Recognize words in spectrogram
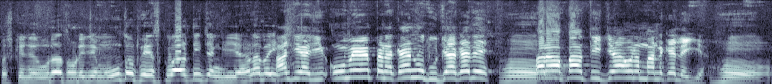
ਖੁਸ਼ਕ ਜ਼ਰੂਰ ਆ ਥੋੜੀ ਜਿਹੀ ਮੂੰਹ ਤੋਂ ਫੇਸ ਕੁਆਲਿਟੀ ਚੰਗੀ ਆ ਹਨਾ ਬਾਈ? ਹਾਂਜੀ ਹਾਂਜੀ ਉਵੇਂ ਭੈਣਾ ਕਹਿਣ ਨੂੰ ਦੂਜਾ ਕਹਦੇ ਪਰ ਆਪਾਂ ਤੀਜਾ ਉਹਨਾਂ ਮੰਨ ਕੇ ਲਈ ਆ ਹੂੰ।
